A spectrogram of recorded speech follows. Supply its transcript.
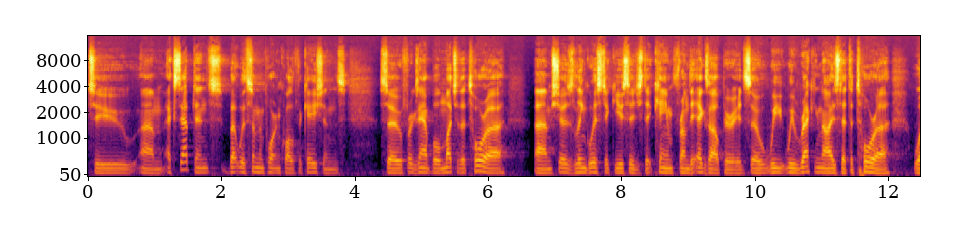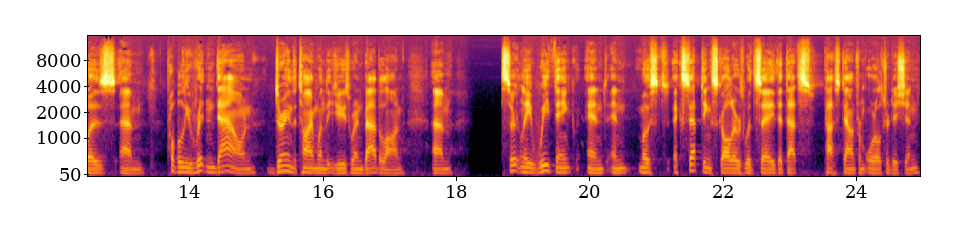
to um, acceptance, but with some important qualifications. So, for example, much of the Torah um, shows linguistic usage that came from the exile period. So, we, we recognize that the Torah was um, probably written down during the time when the Jews were in Babylon. Um, certainly we think, and, and most accepting scholars would say that that's passed down from oral tradition.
